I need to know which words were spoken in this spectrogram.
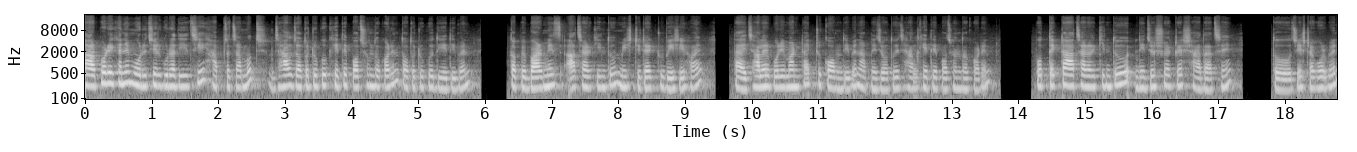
তারপর এখানে মরিচের গুঁড়া দিয়েছি হাফ চা চামচ। ঝাল যতটুকু খেতে পছন্দ করেন ততটুকু দিয়ে দিবেন। তবে বার্মিজ আচার কিন্তু মিষ্টিটা একটু বেশি হয়, তাই ঝালের পরিমাণটা একটু কম দিবেন আপনি যতই ঝাল খেতে পছন্দ করেন। প্রত্যেকটা আচারের কিন্তু নিজস্ব একটা স্বাদ আছে, তো চেষ্টা করবেন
